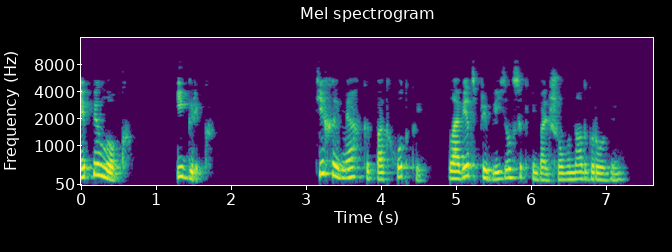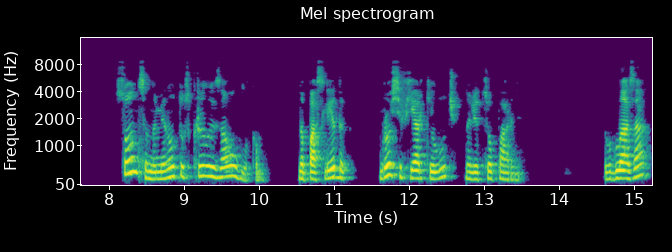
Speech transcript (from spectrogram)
Эпилог. Игрек. Тихой мягкой подходкой ловец приблизился к небольшому надгробию. Солнце на минуту скрылось за облаком, напоследок бросив яркий луч на лицо парня. В глазах,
